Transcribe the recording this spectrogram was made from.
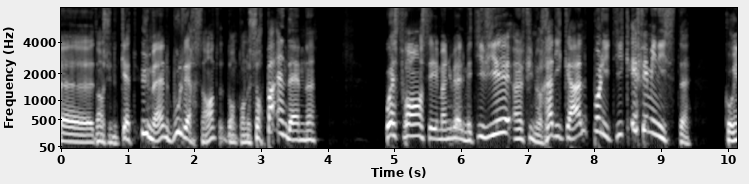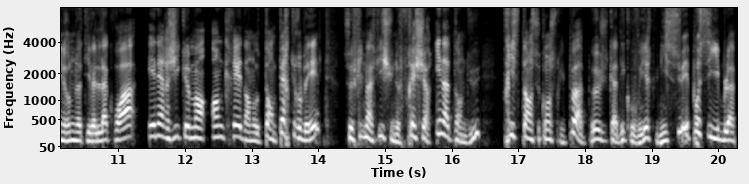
euh, dans une quête humaine bouleversante dont on ne sort pas indemne. Ouest France et Emmanuel Métivier, un film radical, politique et féministe. Corinne Renaud-Lacroix, énergiquement ancré dans nos temps perturbés, ce film affiche une fraîcheur inattendue. Tristan se construit peu à peu jusqu'à découvrir qu'une issue est possible.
